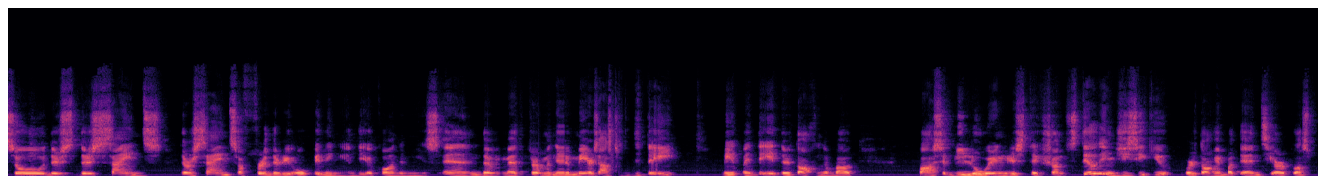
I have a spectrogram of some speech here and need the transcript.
So there's there's signs there are signs of further reopening in the economies. And the Metro Manila mayors, as of today, May 28, they're talking about possibly lowering restrictions. Still in GCQ, we're talking about the NCR plus,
